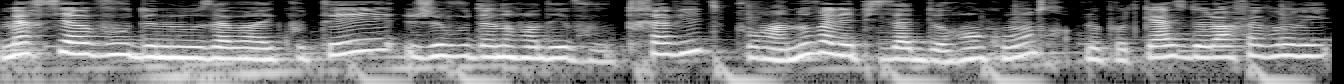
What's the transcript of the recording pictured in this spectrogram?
Merci à vous de nous avoir écoutés. Je vous donne rendez-vous très vite pour un nouvel épisode de Rencontre, le podcast de l'orfèvrerie.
